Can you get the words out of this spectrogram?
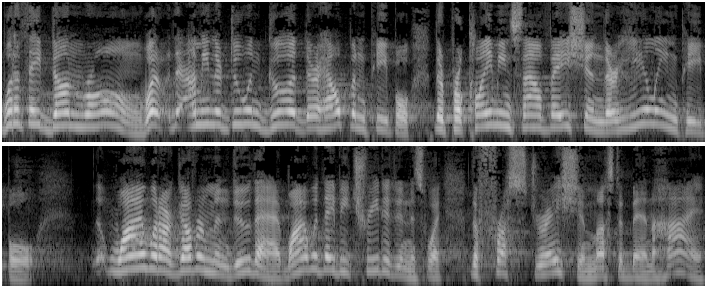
What have they done wrong? What, I mean, they're doing good. They're helping people. They're proclaiming salvation. They're healing people. Why would our government do that? Why would they be treated in this way? The frustration must have been high.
